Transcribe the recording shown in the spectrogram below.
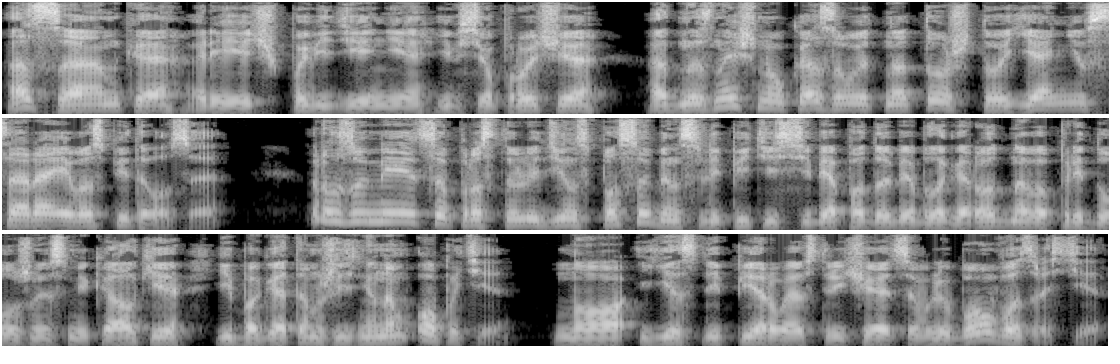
Осанка, речь, поведение и все прочее однозначно указывают на то, что я не в сарае воспитывался. Разумеется, простолюдин способен слепить из себя подобие благородного при должной смекалке и богатом жизненном опыте. Но если первое встречается в любом возрасте,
